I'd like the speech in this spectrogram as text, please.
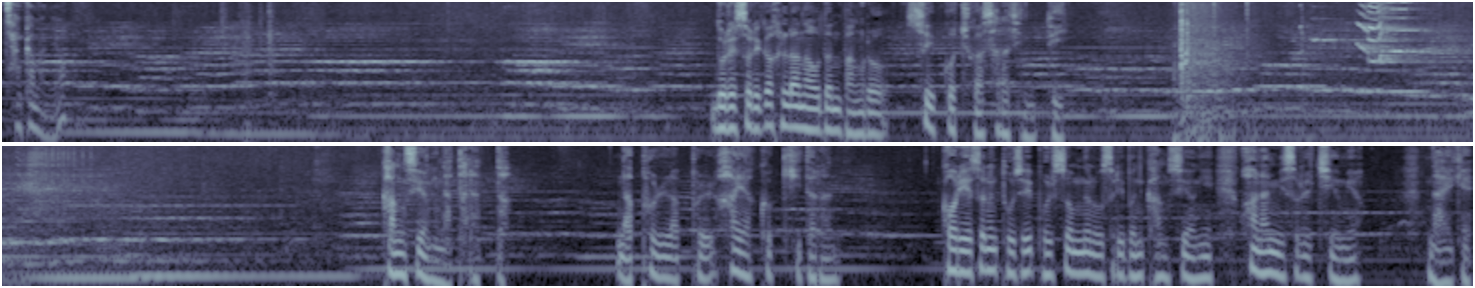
잠깐만요 노랫소리가 흘러나오던 방으로 수입고추가 사라진 뒤 강수영이 나타났다. 나풀나풀 하얗고 기다란 거리에서는 도저히 볼 수 없는 옷을 입은 강수영이 환한 미소를 지으며 나에게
